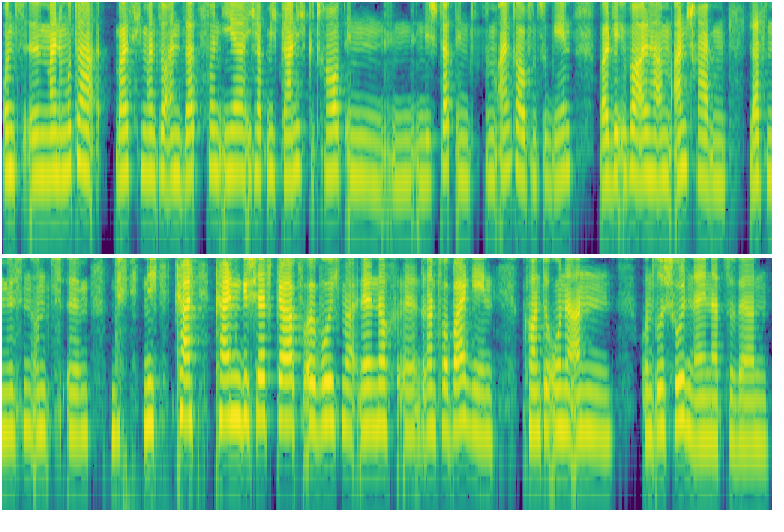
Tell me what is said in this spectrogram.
Und äh, meine Mutter, weiß ich mal so einen Satz von ihr, ich habe mich gar nicht getraut, in, in, in die Stadt in, zum Einkaufen zu gehen, weil wir überall haben anschreiben lassen müssen und ähm, nicht kein, kein Geschäft gab, äh, wo ich mal äh, noch äh, dran vorbeigehen konnte, ohne an unsere Schulden erinnert zu werden.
